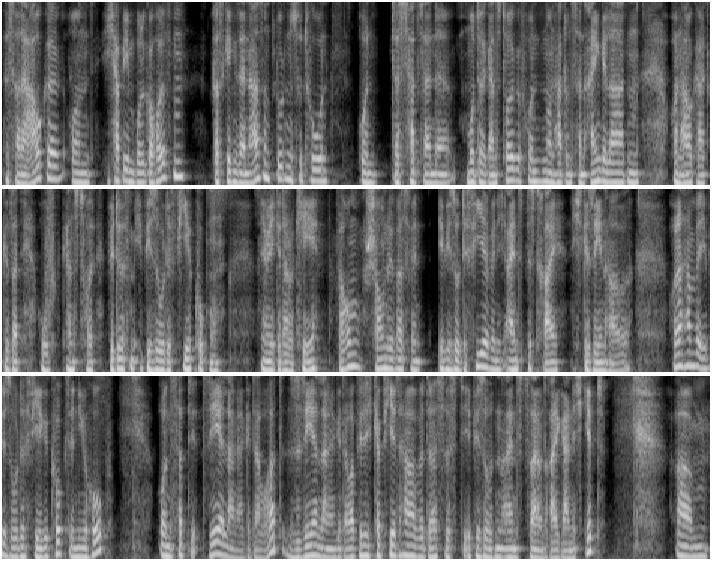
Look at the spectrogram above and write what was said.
Das war der Hauke und ich habe ihm wohl geholfen, was gegen sein Nasenbluten zu tun. Und das hat seine Mutter ganz toll gefunden und hat uns dann eingeladen. Und Hauke hat gesagt, oh, ganz toll, wir dürfen Episode 4 gucken. Und dann habe ich gedacht, okay, warum schauen wir was, wenn Episode 4, wenn ich 1 bis 3 nicht gesehen habe? Und dann haben wir Episode 4 geguckt in New Hope. Und es hat sehr lange gedauert, sehr lange gedauert, bis ich kapiert habe, dass es die Episoden 1, 2 und 3 gar nicht gibt. Ähm,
